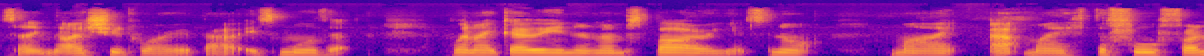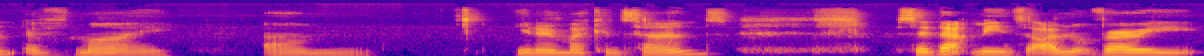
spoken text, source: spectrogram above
something that I should worry about. It's more that when I go in and I'm sparring, it's not my at my the forefront of my, um, you know, my concerns. So that means that I'm not very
